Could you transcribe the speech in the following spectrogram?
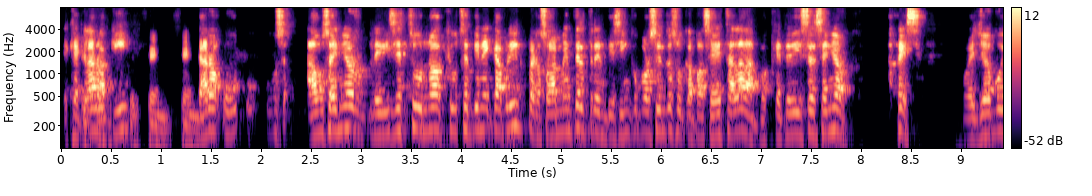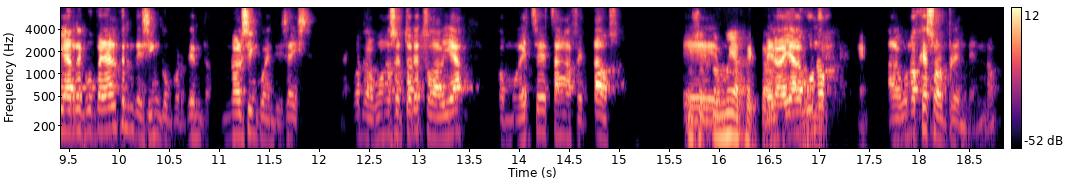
Es que, claro, aquí, claro, a un señor le dices tú, no, es que usted tiene que abrir, pero solamente el 35% de su capacidad instalada. Pues, ¿qué te dice el señor? Pues, pues yo voy a recuperar el 35%, no el 56%. ¿De acuerdo? Algunos sectores todavía, como este, están afectados. Eh, muy afectado. Pero hay algunos, algunos que sorprenden, ¿no?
